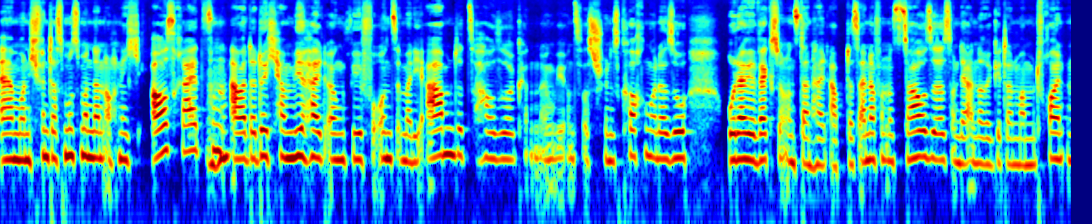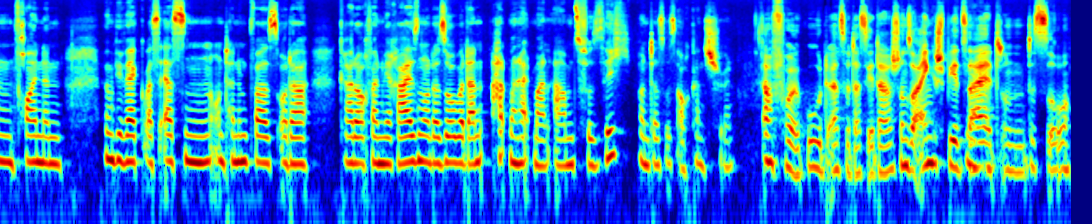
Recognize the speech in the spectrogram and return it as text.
Ähm, und ich finde, das muss man dann auch nicht ausreizen. Mhm. Aber dadurch haben wir halt irgendwie für uns immer die Abende zu Hause, können irgendwie uns was Schönes kochen oder so. Oder wir wechseln uns dann halt ab, dass einer von uns zu Hause ist und der andere geht dann mal mit Freunden, Freundinnen irgendwie weg, was essen, unternimmt was. Oder gerade auch wenn wir reisen oder so. Aber dann hat man halt mal einen Abend für sich und das ist auch ganz schön. Ach, voll gut. Also, dass ihr da schon so eingespielt seid ja. und das so,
